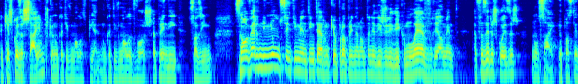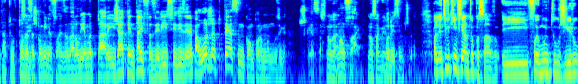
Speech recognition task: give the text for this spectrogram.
a que as coisas saiam, porque eu nunca tive uma aula de piano, nunca tive uma aula de voz, aprendi sozinho. Se não houver nenhum sentimento interno que eu próprio ainda não tenha digerido e que me leve realmente a fazer as coisas, não sai. Eu posso tentar tudo, todas as combinações, andar ali a matutar e já tentei fazer isso e dizer, epá, hoje apetece-me compor uma música. Esqueça. não dá. Não sai. Não sai mesmo. Pura e simplesmente. Olha, eu tive que investigar no teu passado e foi muito giro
